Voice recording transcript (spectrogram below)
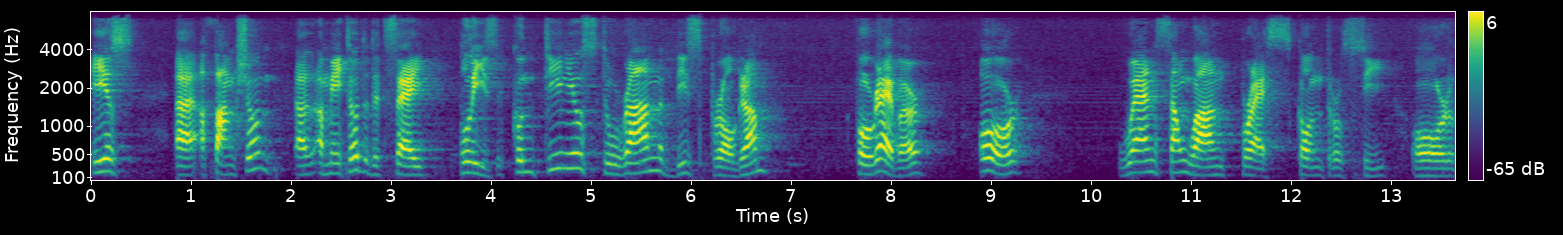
is uh, a function, uh, a method that say, please continues to run this program forever or when someone press Control C or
